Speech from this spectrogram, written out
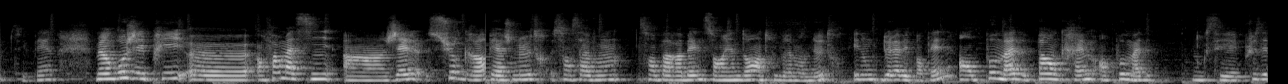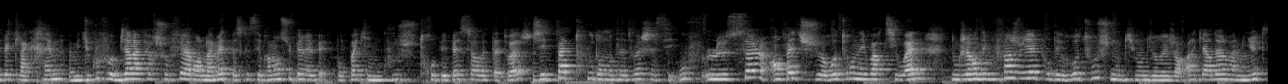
super. Mais en gros, j'ai pris euh, en pharmacie un gel sur gras, pH neutre, sans savon, sans parabènes, sans rien dedans, un truc vraiment neutre. Et donc de la Pantene en pommade, pas en crème, en pommade. Donc c'est plus épais que la crème. Mais du coup faut bien la faire chauffer avant de la mettre parce que c'est vraiment super épais. Pour pas qu'il y ait une couche trop épaisse sur votre tatouage. J'ai pas de trou dans mon tatouage, ça c'est ouf. Le seul en fait je retournais voir T1 Donc j'ai rendez-vous fin juillet pour des retouches Donc qui vont durer genre un quart d'heure, 20 minutes.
